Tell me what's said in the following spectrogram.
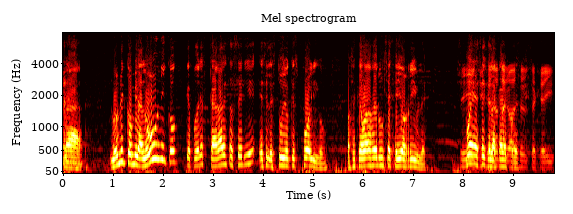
Nah. Lo único, mira, lo único que podrías cagar esta serie es el estudio que es Polygon. O sea que vas a ver un CGI horrible. Sí, Puede sí, ser se que la cague por CGI.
